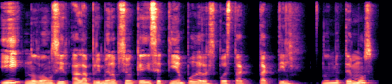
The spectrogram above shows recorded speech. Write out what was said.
y nos vamos a ir a la primera opción que dice tiempo de respuesta táctil. Nos metemos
